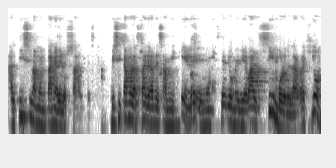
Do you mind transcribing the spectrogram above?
altísima montaña de los Alpes. Visitamos la Sagra de San Michele, un monasterio medieval símbolo de la región.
